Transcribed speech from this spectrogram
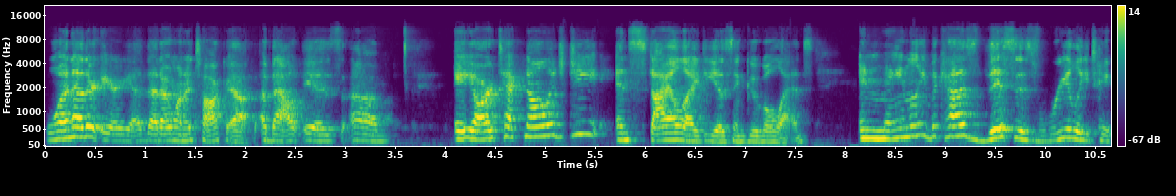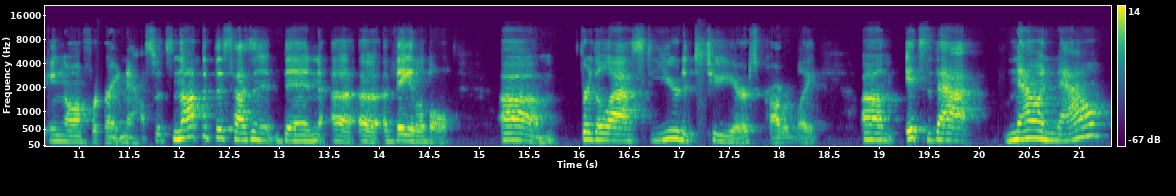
One other area that I want to talk about is um, AR technology and style ideas in Google Lens. And mainly because this is really taking off right now. So it's not that this hasn't been uh, uh, available um, for the last year to two years, probably. Um, it's that now and now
